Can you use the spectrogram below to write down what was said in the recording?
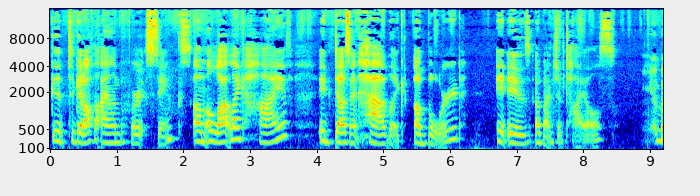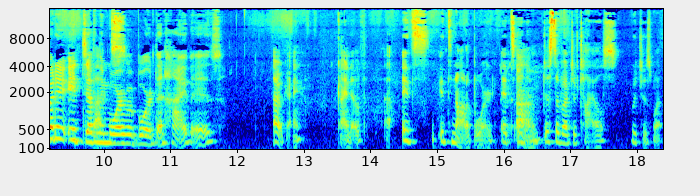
get, to get off the island before it sinks. Um, a lot like Hive, it doesn't have like a board. It is a bunch of tiles. But it, it's definitely That's- more of a board than Hive is. Okay, kind of. Uh, It's it's not a board. It's um just a bunch of tiles, which is what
